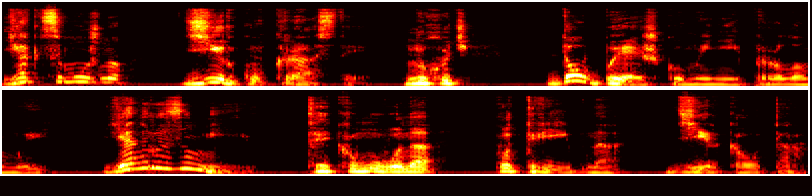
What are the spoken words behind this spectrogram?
Як це можна дірку вкрасти? Ну, хоч довбешку мені проломи. Я не розумію. Та й кому вона потрібна, дірка ота.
